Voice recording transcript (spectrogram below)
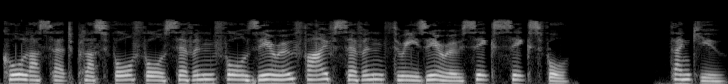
Call us at plus 4474057306664. Thank you.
